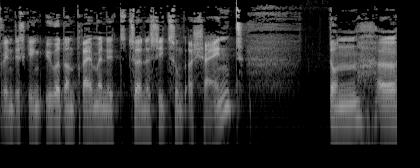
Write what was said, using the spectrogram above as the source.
wenn das Gegenüber dann dreimal nicht zu einer Sitzung erscheint, dann äh,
